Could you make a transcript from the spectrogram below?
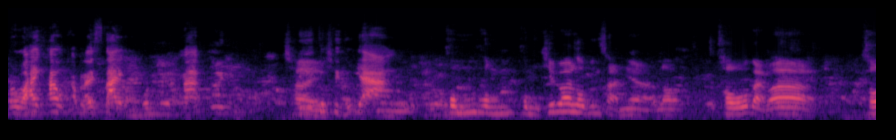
ตัวให้เข้ากับไลฟ์สไตล์ของคนเมืองมากขึ้นใช่ มีทุกสิ่งทุกอย่างผมผมผมคิดว่าโรบินสันเนี่ยเราเขาแบบว่าเขา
